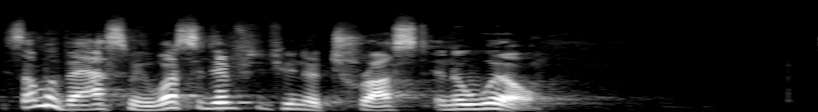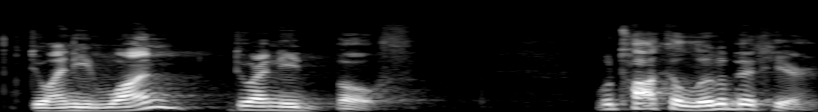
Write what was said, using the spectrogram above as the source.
some have asked me, what's the difference between a trust and a will? Do I need one? Do I need both? We'll talk a little bit here.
